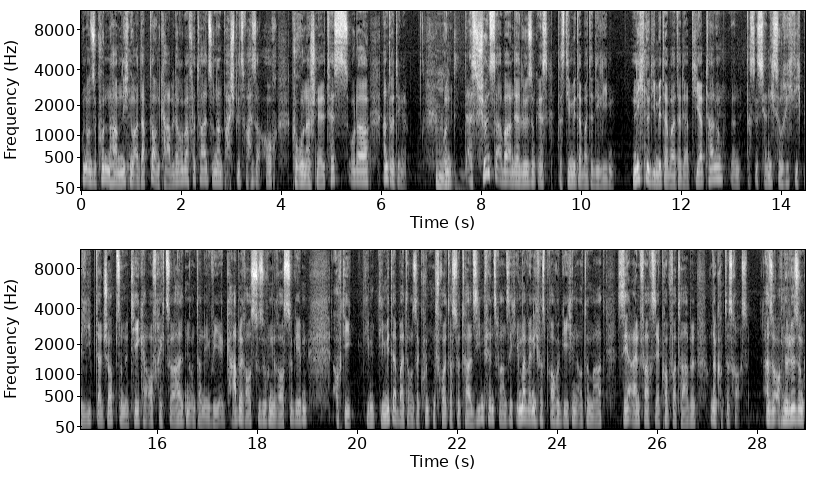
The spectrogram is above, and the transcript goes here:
Und unsere Kunden haben nicht nur Adapter und Kabel darüber verteilt, sondern beispielsweise auch Corona-Schnelltests oder andere Dinge. Mhm. Und das Schönste aber an der Lösung ist, dass die Mitarbeiter die lieben nicht nur die Mitarbeiter der Tierabteilung, das ist ja nicht so ein richtig beliebter Job, so eine Theke aufrechtzuerhalten und dann irgendwie Kabel rauszusuchen und rauszugeben. Auch die, die, die Mitarbeiter unserer Kunden freut das total. 724, immer wenn ich was brauche, gehe ich in den Automat. Sehr einfach, sehr komfortabel und dann kommt das raus. Also auch eine Lösung,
